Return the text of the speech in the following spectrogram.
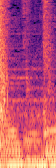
Thank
